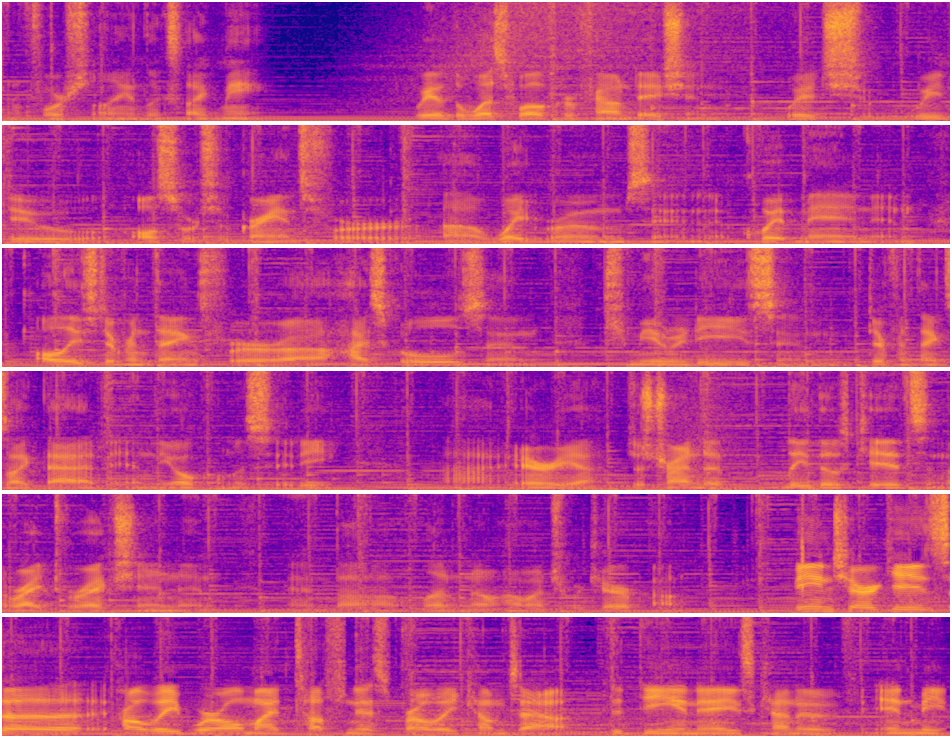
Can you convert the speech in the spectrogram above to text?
unfortunately, looks like me. We have the Wes Welker Foundation, which we do all sorts of grants for uh, weight rooms and equipment and all these different things for uh, high schools and communities and different things like that in the Oklahoma City uh, area. Just trying to lead those kids in the right direction and, and uh, let them know how much we care about them. Being Cherokee is uh, probably where all my toughness probably comes out. The DNA is kind of in me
